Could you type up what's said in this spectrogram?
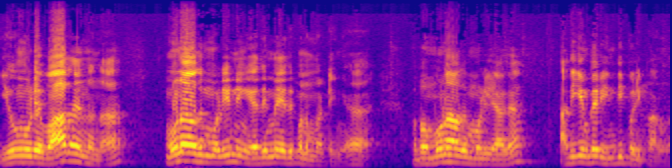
இவங்களுடைய வாதம் என்னென்னா மூணாவது மொழி நீங்கள் எதுவுமே இது பண்ண மாட்டீங்க. அப்போ மூணாவது மொழியாக அதிகம் பேர் ஹிந்தி படிப்பாங்க.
